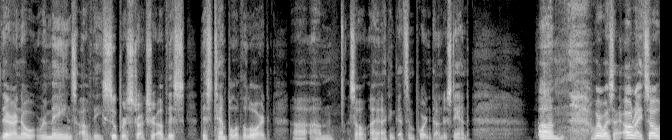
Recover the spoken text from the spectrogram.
there are no remains of the superstructure of this this temple of the Lord. Uh, um, so I, I, think that's important to understand. Um, where was I? All right. So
